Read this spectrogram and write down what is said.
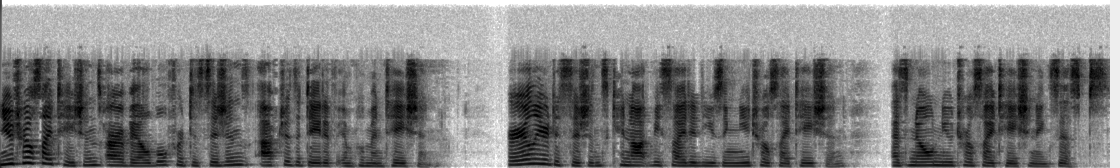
Neutral citations are available for decisions after the date of implementation. Earlier decisions cannot be cited using neutral citation, as no neutral citation exists.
